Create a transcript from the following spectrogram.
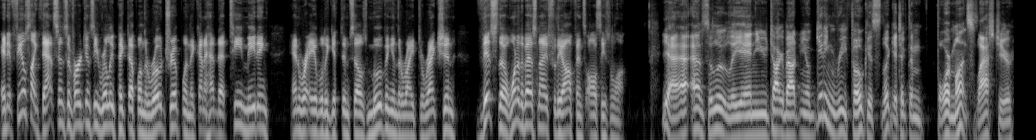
And it feels like that sense of urgency really picked up on the road trip when they kind of had that team meeting and were able to get themselves moving in the right direction. This, though, one of the best nights for the offense all season long. Yeah, absolutely. And you talk about, you know, getting refocused. Look, it took them four months last year,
